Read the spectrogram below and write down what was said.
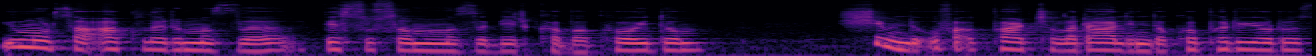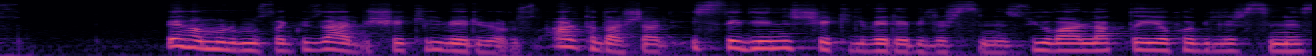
Yumurta aklarımızı ve susamımızı bir kaba koydum. Şimdi ufak parçalar halinde koparıyoruz ve hamurumuza güzel bir şekil veriyoruz. Arkadaşlar istediğiniz şekil verebilirsiniz. Yuvarlak da yapabilirsiniz.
